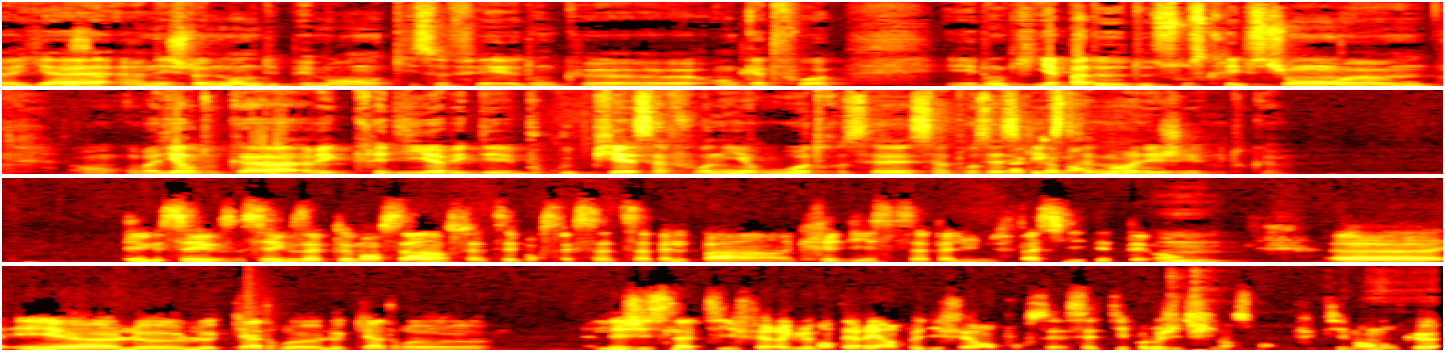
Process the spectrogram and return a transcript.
Euh, il y a un échelonnement du paiement qui se fait donc euh, en quatre fois. Et donc il n'y a pas de, de souscription, euh, on va dire en tout cas avec crédit, avec des, beaucoup de pièces à fournir ou autre. C'est un process qui est extrêmement allégé en tout cas. C'est exactement ça. En fait, c'est pour ça que ça ne s'appelle pas un crédit, ça s'appelle une facilité de paiement. Hmm. Euh, et euh, le, le, cadre, le cadre législatif et réglementaire est un peu différent pour cette typologie de financement, effectivement. Donc euh,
